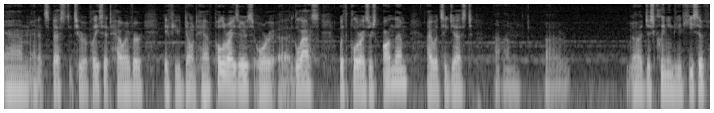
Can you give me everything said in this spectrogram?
um, and it's best to replace it. However, if you don't have polarizers or uh, glass with polarizers on them, I would suggest um, uh, uh, just cleaning the adhesive,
